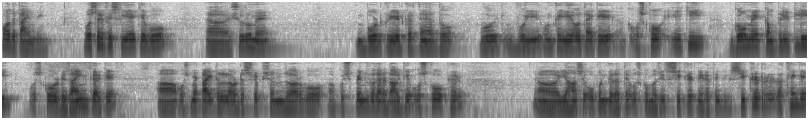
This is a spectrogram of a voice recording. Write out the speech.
फॉर द टाइम बिंग वो सिर्फ़ इसलिए कि वो शुरू में बोर्ड क्रिएट करते हैं तो वो वो ये, उनका ये होता है कि उसको एक ही गो में कम्प्लीटली उसको डिज़ाइन करके उसमें टाइटल और डिस्क्रिप्शंस और वो कुछ पिन वगैरह डाल के उसको फिर यहाँ से ओपन कर देते हैं, उसको मज़ीद सीक्रेट नहीं रखते क्योंकि सीक्रेट रखेंगे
